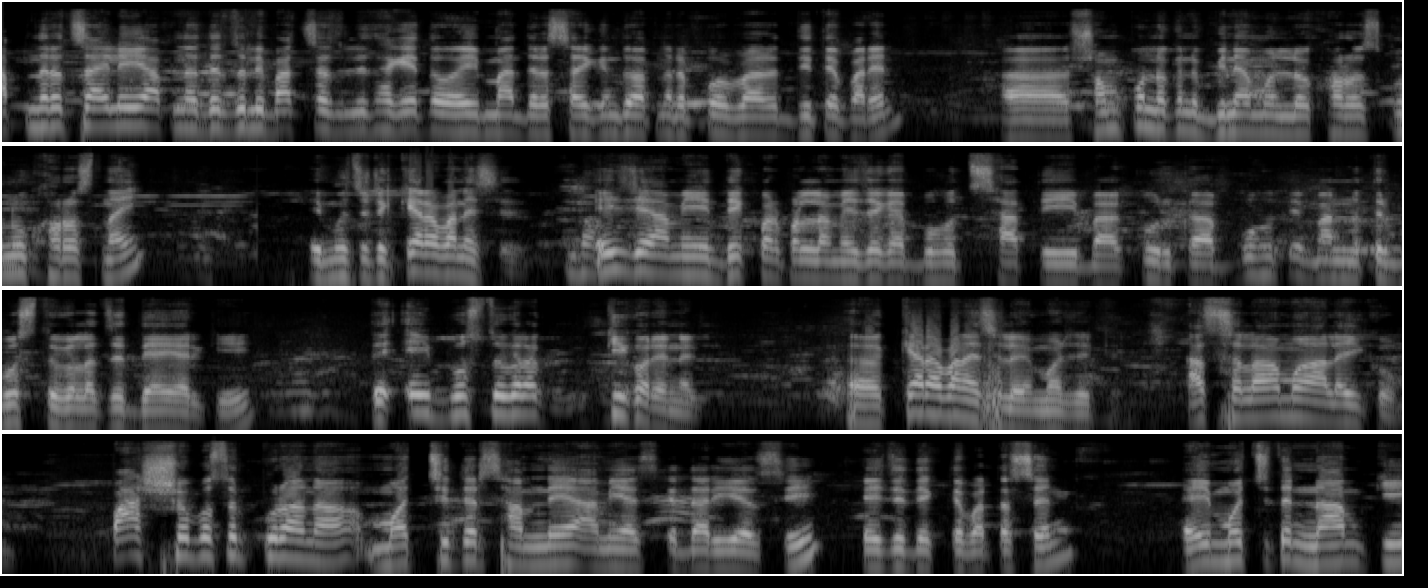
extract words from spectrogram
আপনারা চাইলেই আপনাদের যদি বাচ্চা যদি থাকে তো এই মাদ্রাসায় কিন্তু আপনারা পড়বার দিতে পারেন। আহ, সম্পূর্ণ কিন্তু বিনামূল্য খরচ কোনো খরচ নাই। এই মসজিদটা কেরা বানাইছে? এই যে আমি দেখবার পারলাম এই জায়গায় বহুত ছাতি বা কুরকা বহুত মান্যতের বস্তুগুলা যে দেয় আর কি। তো এই বস্তুগুলা কি করেন আর? কেরা বানাইছিল এই মসজিদ আসসালামু আলাইকুম। পাঁচশো বছর পুরানা মসজিদের সামনে আমি আজকে দাঁড়িয়ে আছি। এই যে দেখতে পারতেছেন, এই মসজিদের নাম কি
